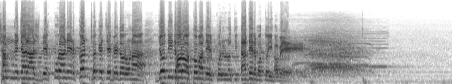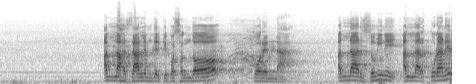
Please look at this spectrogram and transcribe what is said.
সামনে যারা আসবে, কোরআনের কণ্ঠকে চেপে ধরো না। যদি ধরো, তোমাদের পরিণতি তাদের মতোই হবে। আল্লাহ জালেমদেরকে পছন্দ করেন না। আল্লাহর জমিনে, আল্লাহর কোরআনের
